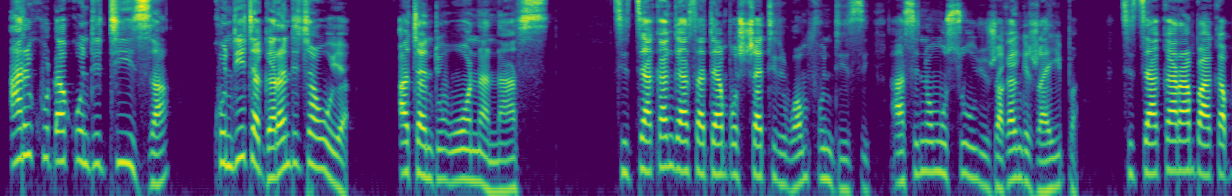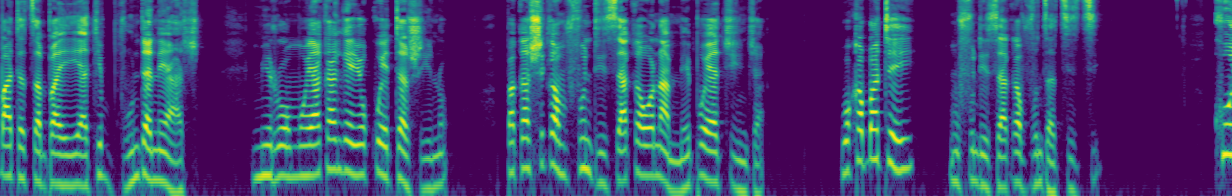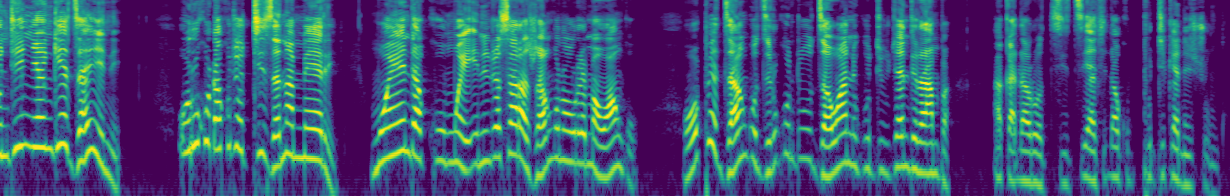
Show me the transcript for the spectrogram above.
Ari kuda kunditiza. Kundiita gara ndichauya. Achandiona nhasi. Tsitsi akanga asati ambosvatirirwa mufundisi asi nomusi uyu zvakange zvaipa. Tsitsi akaramba akabata tsamba iyi achibvunda nehasha. Miromo yakanga yokweta zvino. Pakasvika mufundisi akaona mhepo yachinja. Wakabatei? Mufundisi akabvunza tsitsi kundinyengedza ini? Uri kuda kutotiza namary moenda kumwe ini ndosara zvangu nourema hwangu hope dzangu dziri kundiudza wani kuti uchandiramba. Akadaro tsitsi achida kuputika neshungu.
